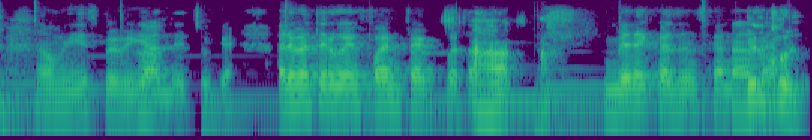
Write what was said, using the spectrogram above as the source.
हम इस पे भी हाँ. दे चुके हैं। अरे मैं तेरे को एक फन फैक्ट बता हाँ। मेरे कजन्स का नाम बिल्कुल।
